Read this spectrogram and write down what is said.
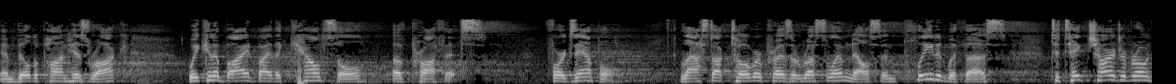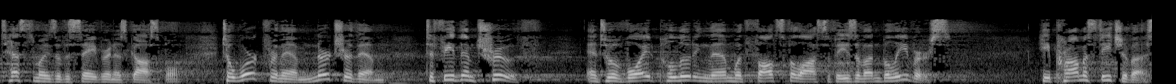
and build upon His rock? We can abide by the counsel of prophets. For example, Last October, President Russell M. Nelson pleaded with us to take charge of our own testimonies of the Savior and His gospel, to work for them, nurture them, to feed them truth, and to avoid polluting them with false philosophies of unbelievers. He promised each of us,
